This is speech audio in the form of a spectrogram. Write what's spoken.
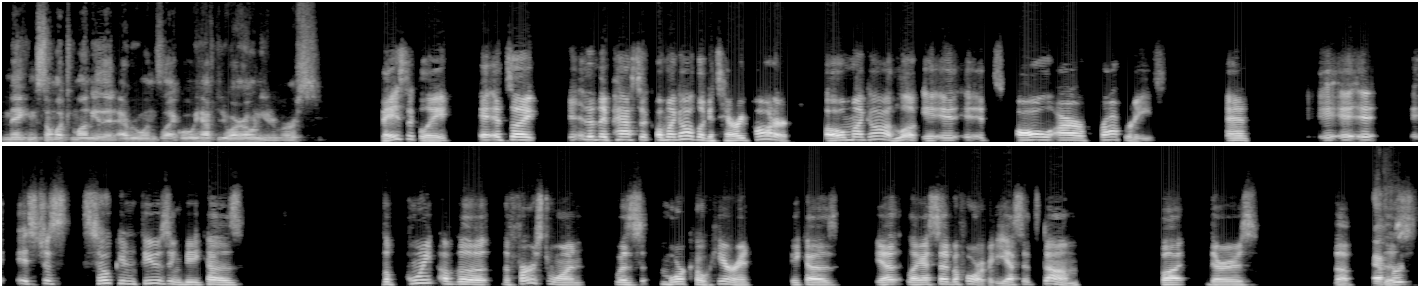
making so much money that everyone's like, well, we have to do our own universe. basically it's like and then they pass it oh my god look it's harry potter oh my god look it, it, it's all our properties and it, it, it it's just so confusing because the point of the the first one was more coherent because yeah like i said before yes it's dumb but there's the Effort. this,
